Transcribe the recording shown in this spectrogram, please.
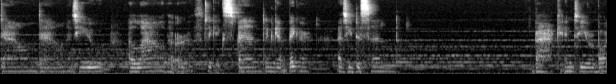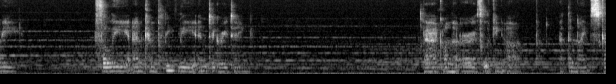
down, down as you allow the earth to expand and get bigger as you descend back into your body, fully and completely integrating. Back on the earth looking up the night sky,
